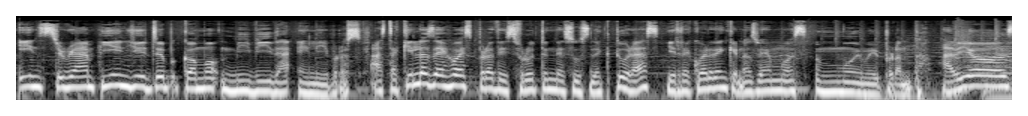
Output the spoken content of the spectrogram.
Instagram y en YouTube como mi vida en libros. Hasta aquí los dejo, espero disfruten de sus lecturas y recuerden que nos vemos muy muy pronto. Adiós.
